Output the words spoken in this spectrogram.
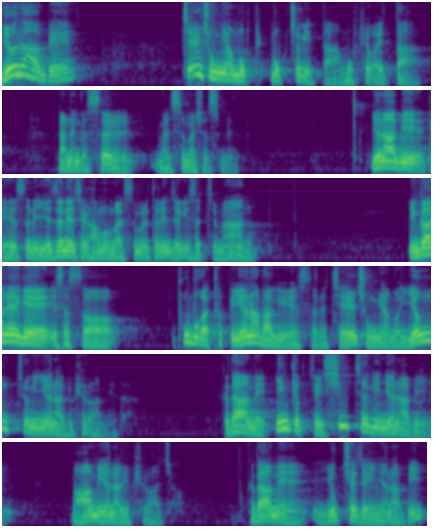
연합의 제일 중요한 목, 적이 있다, 목표가 있다라는 것을 말씀하셨습니다. 연합에 대해서는 예전에 제가 한번 말씀을 드린 적이 있었지만 인간에게 있어서 부부가 특별히 연합하기 위해서는 제일 중요한 건 영적인 연합이 필요합니다. 그 다음에 인격적인 심적인 연합이 마음의 연합이 필요하죠. 그 다음에 육체적인 연합이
